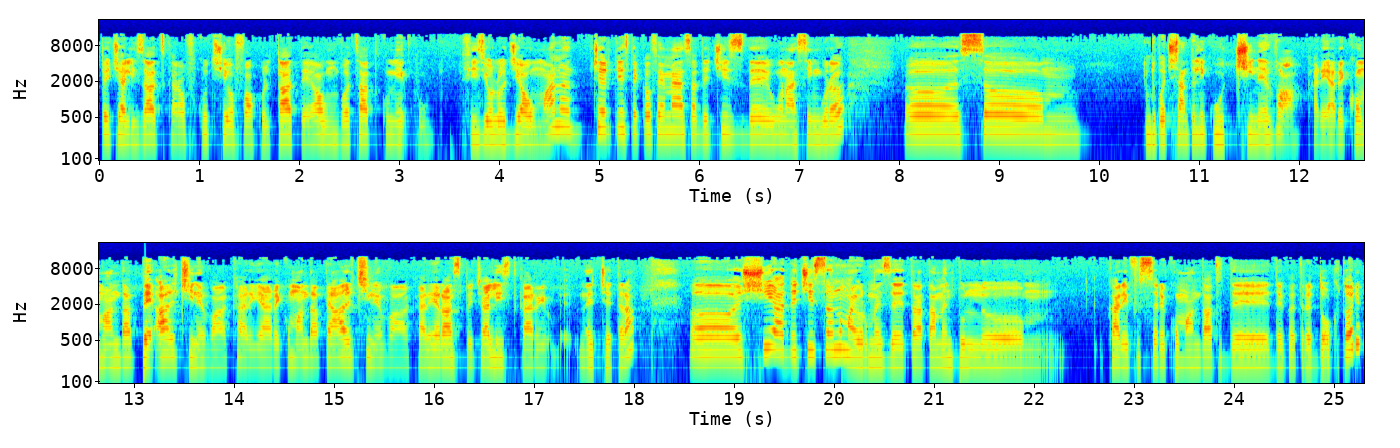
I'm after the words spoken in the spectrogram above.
specializați care au făcut și o facultate, au învățat cum e cu fiziologia umană. Cert este că femeia s-a decis de una singură uh, să după ce s-a întâlnit cu cineva care i-a recomandat pe altcineva, care i-a recomandat pe altcineva, care era specialist, care, etc. Uh, și a decis să nu mai urmeze tratamentul uh, care îi fusese recomandat de, de către doctori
